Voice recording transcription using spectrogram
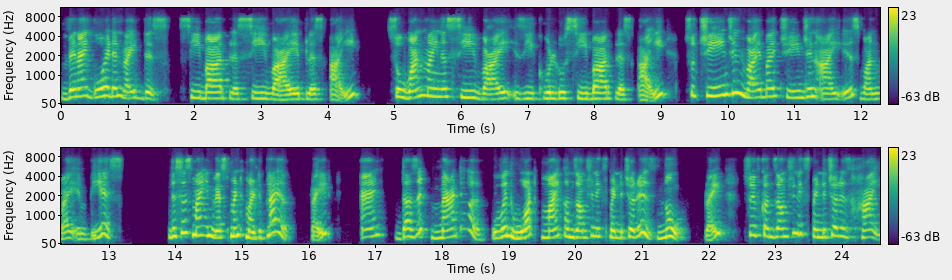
when I go ahead and write this c bar plus cy plus i, so 1 minus cy is equal to c bar plus i. So change in y by change in i is 1 by mps. This is my investment multiplier, right? And does it matter with what my consumption expenditure is? No, right? So if consumption expenditure is high,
